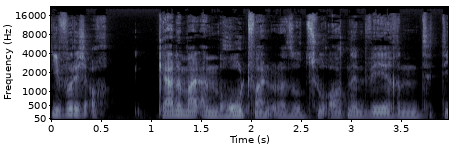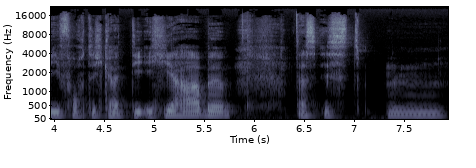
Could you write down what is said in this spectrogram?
Die würde ich auch gerne mal einem Rotwein oder so zuordnen, während die Fruchtigkeit, die ich hier habe, das ist, mh, hm,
